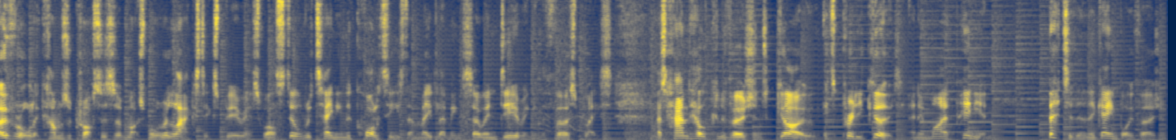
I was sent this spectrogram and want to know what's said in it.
Overall it comes across as a much more relaxed experience while still retaining the qualities that made lemmings so endearing in the first place. As handheld conversions go, it's pretty good, and in my opinion, better than the Game Boy version.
